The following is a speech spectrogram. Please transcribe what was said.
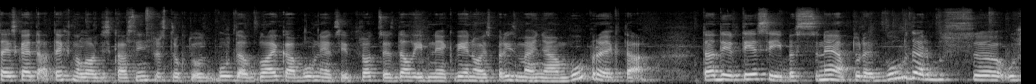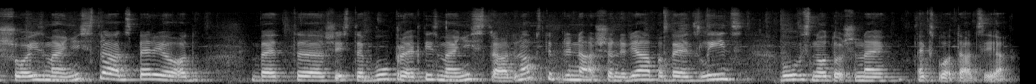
tā skaitā tehnoloģiskās infrastruktūras būvdarbu laikā būvniecības procesa dalībnieki vienojas par izmaiņām būvprojektā, tad ir tiesības neapturēt būvdarbus uh, uz šo izmaiņu izstrādes periodu. Bet uh, šīs būvprojekta izmaiņu izstrāde un apstiprināšana ir jāpabeidz līdz būvniecības nodošanai eksploatācijā.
